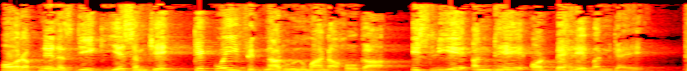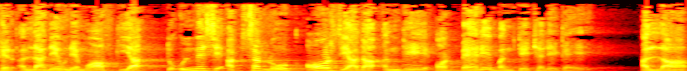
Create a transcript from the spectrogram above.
اور اپنے نزدیک یہ سمجھے کہ کوئی فتنہ رونما نہ ہوگا، اس لیے اندھے اور بہرے بن گئے۔ پھر اللہ نے انہیں معاف کیا تو ان میں سے اکثر لوگ اور زیادہ اندھے اور بہرے بنتے چلے گئے۔ اللہ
